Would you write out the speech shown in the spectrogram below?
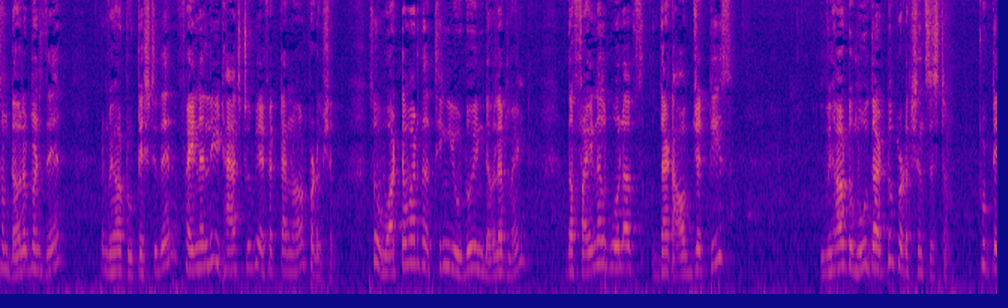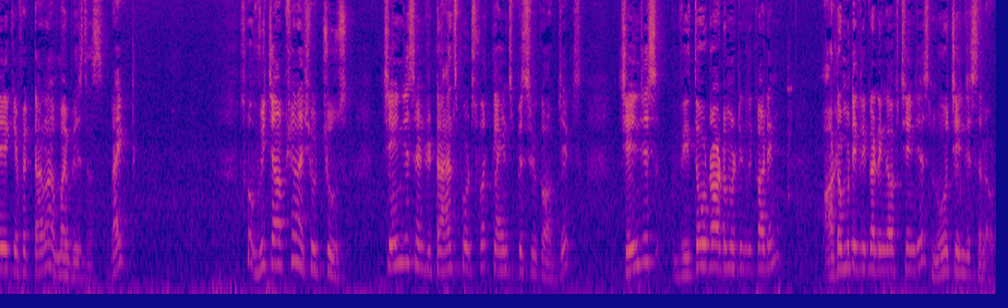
some developments there and we have to test there. Finally it has to be effect on our production. So whatever the thing you do in development the final goal of that object is we have to move that to production system to take effect on my business right so which option i should choose? Changes and transports for client specific objects changes without automatic recording automatic recording of changes no changes allowed.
